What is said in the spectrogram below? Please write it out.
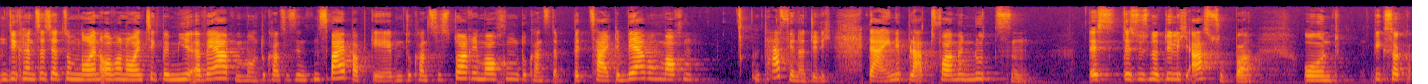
und die kannst das jetzt um 9,90 Euro bei mir erwerben und du kannst es in den Swipe-Up geben, du kannst eine Story machen, du kannst eine bezahlte Werbung machen und dafür natürlich deine Plattformen nutzen. Das, das ist natürlich auch super. Und wie gesagt,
